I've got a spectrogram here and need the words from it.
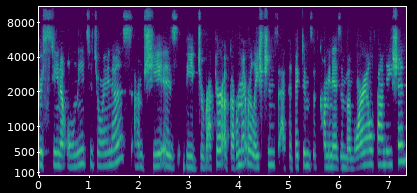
Kristina Olney to join us. Um, she is the Director of Government Relations at the Victims of Communism Memorial Foundation.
